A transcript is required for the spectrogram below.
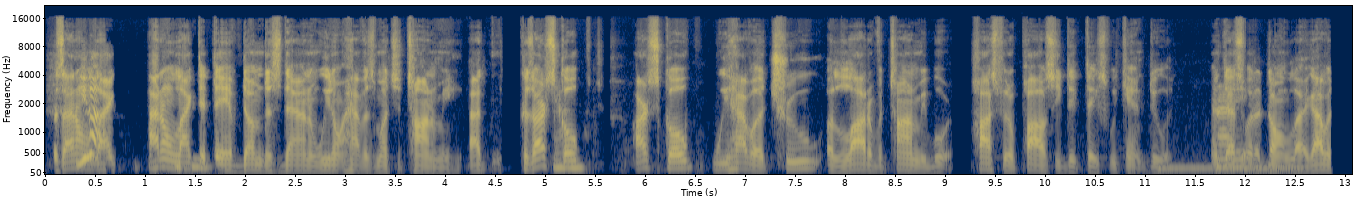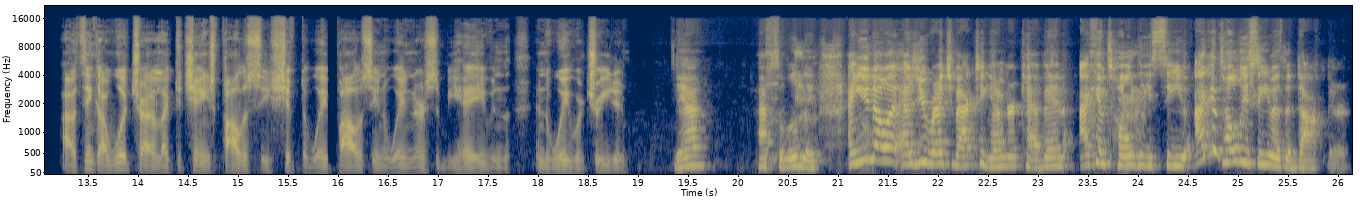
Because I don't you know, like I don't like that mm-hmm. they have dumbed us down and we don't have as much autonomy. Because our scope, yeah. our scope, we have a true a lot of autonomy, but hospital policy dictates we can't do it and right. that's what I don't like. I would, I think I would try to like to change policy, shift the way policy and the way nurses behave and and the way we're treated. Yeah, absolutely. And you know what? As you reach back to younger Kevin, I can totally see you. I can totally see you as a doctor.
